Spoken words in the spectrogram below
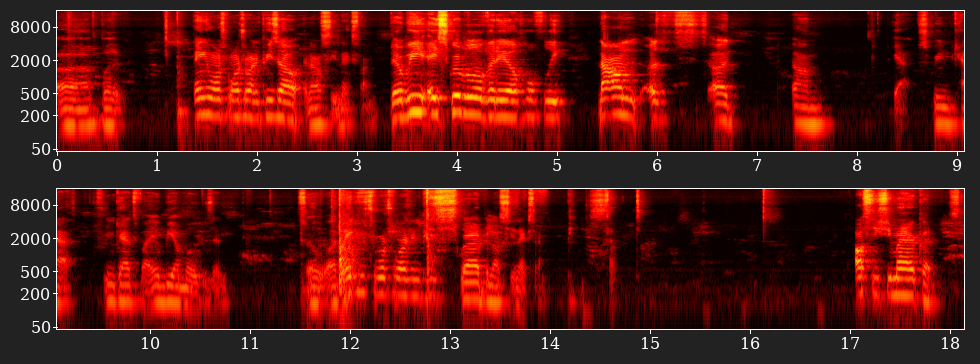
Uh, but thank you so much for watching. Peace out, and I'll see you next time. There'll be a scribble video, hopefully not on a, a um, yeah, screencast, screencast, but it'll be on Mobizen. So uh, thank you so much for watching. Please subscribe, and I'll see you next time. Peace out. You see my haircut. It's not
